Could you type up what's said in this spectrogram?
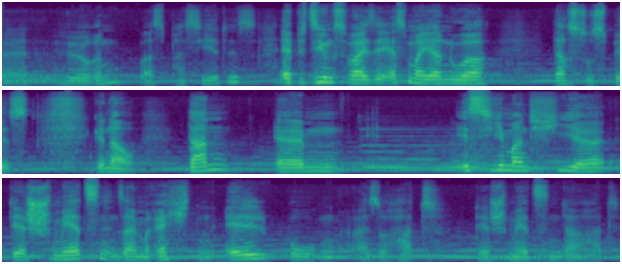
äh, hören, was passiert ist. Äh, beziehungsweise erstmal ja nur, dass du es bist. Genau. Dann ähm, ist jemand hier, der Schmerzen in seinem rechten Ellbogen also hat. der Schmerzen da hat.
